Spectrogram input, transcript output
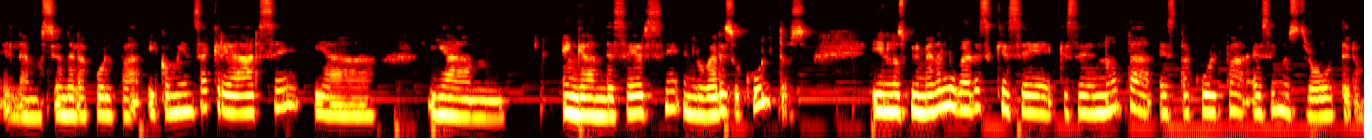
eh, la emoción de la culpa. Y comienza a crearse y a, y a engrandecerse en lugares ocultos. Y en los primeros lugares que se, que se nota esta culpa es en nuestro útero.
